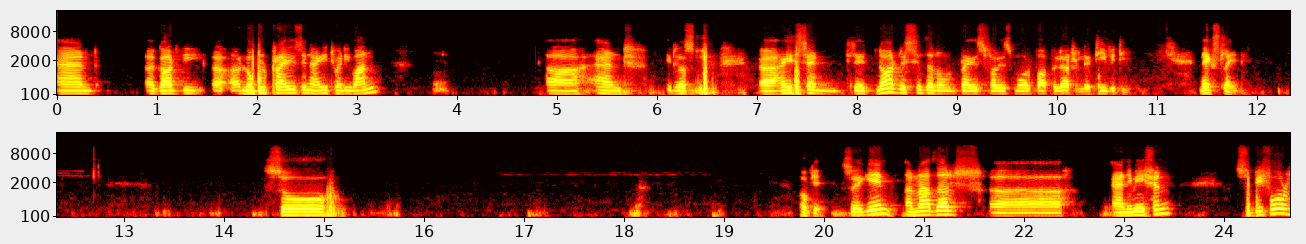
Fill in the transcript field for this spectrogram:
and uh, got the uh, Nobel Prize in 1921. Uh, and it was uh, Einstein did not receive the Nobel Prize for his more popular relativity. Next slide. So, okay. So again, another uh, animation so before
